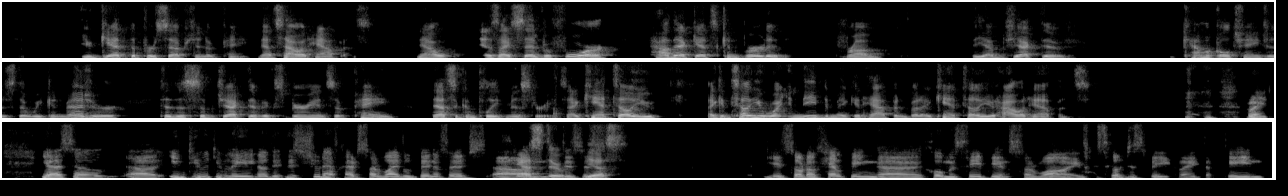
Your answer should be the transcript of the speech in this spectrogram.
you get the perception of pain. That's how it happens. Now, as I said before, how that gets converted from the objective chemical changes that we can measure to the subjective experience of pain, that's a complete mystery. So I can't tell you, I can tell you what you need to make it happen, but I can't tell you how it happens. right. Yeah. So uh, intuitively, you know, th- this should have had survival benefits. Um, has to. This is, yes. It's sort of helping uh, Homo sapiens survive, so to speak. Right. The pain,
